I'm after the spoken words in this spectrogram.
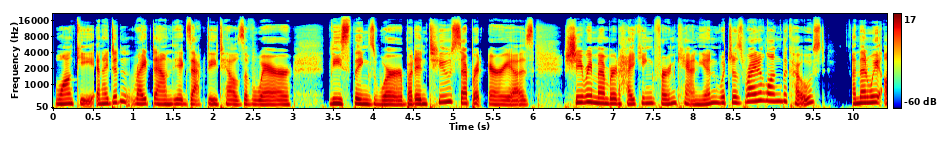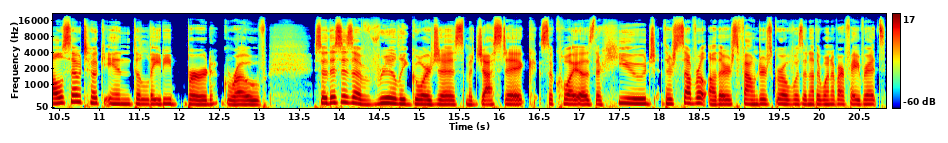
wonky, and I didn't write down the exact details of where these things were, but in two separate areas, she remembered hiking Fern Canyon, which is right along the coast, and then we also took in the Lady Bird Grove. So this is a really gorgeous, majestic sequoias. They're huge. There's several others. Founders Grove was another one of our favorites.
